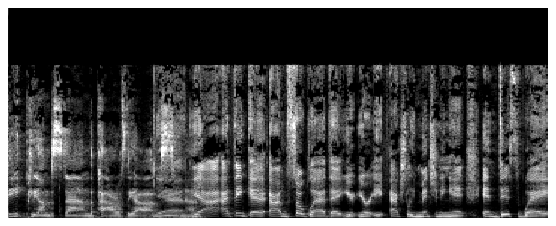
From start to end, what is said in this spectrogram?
deeply understand the power of the arts. Yeah, you know? yeah. I think uh, I'm so glad that you're, you're, actually mentioning it in this way.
